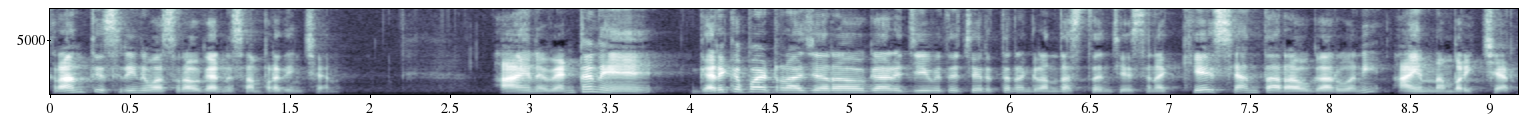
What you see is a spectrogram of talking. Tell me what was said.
క్రాంతి శ్రీనివాసరావు గారిని సంప్రదించాను. ఆయన వెంటనే గరికపాటి రాజారావు గారి జీవిత చరిత్రను గ్రంథస్థం చేసిన కె. శాంతారావు గారు అని ఆయన నంబర్ ఇచ్చారు.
